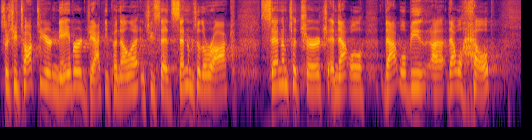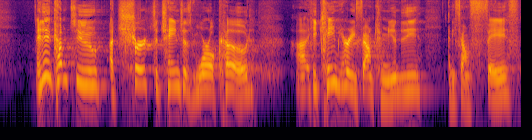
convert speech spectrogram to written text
So she talked to your neighbor, Jackie Panella, and she said, send him to the rock, send him to church, and that will, that will, be, uh, that will help. And he didn't come to a church to change his moral code. Uh, he came here, he found community, and he found faith,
